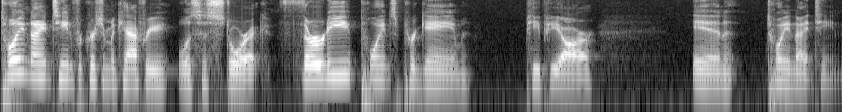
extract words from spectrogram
2019 for Christian McCaffrey was historic. 30 points per game PPR in 2019.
